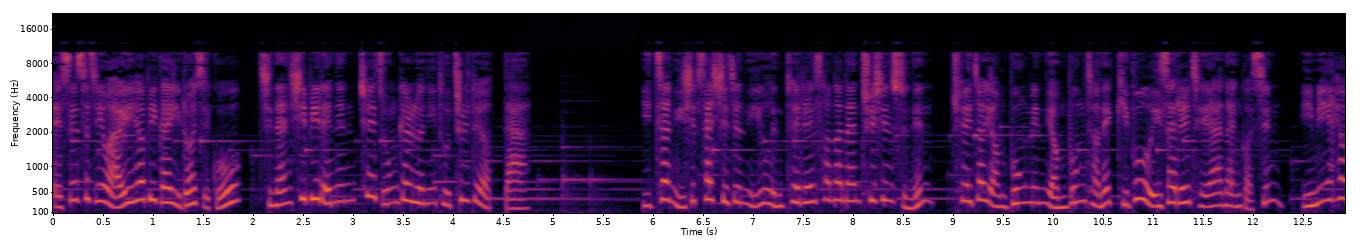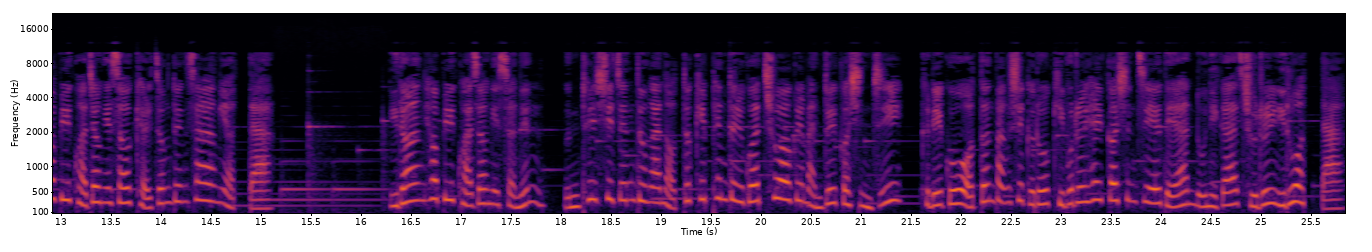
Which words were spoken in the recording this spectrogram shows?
SSG와의 협의가 이뤄지고 지난 10일에는 최종 결론이 도출되었다. 2024 시즌 이후 은퇴를 선언한 추신수는 최저 연봉 및 연봉 전액 기부 의사를 제안한 것은 이미 협의 과정에서 결정된 사항이었다. 이러한 협의 과정에서는 은퇴 시즌 동안 어떻게 팬들과 추억을 만들 것인지 그리고 어떤 방식으로 기부를 할 것인지에 대한 논의가 주를 이루었다.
